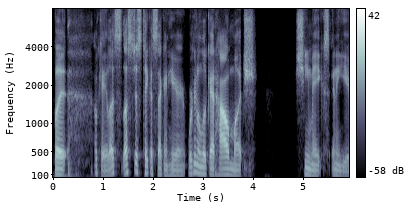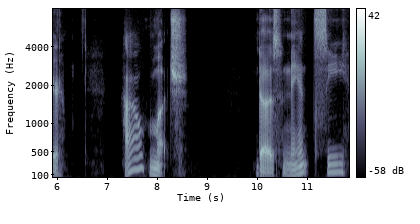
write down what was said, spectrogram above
But okay, let's let's just take a second here. We're gonna look at how much she makes in a year. How much does Nancy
